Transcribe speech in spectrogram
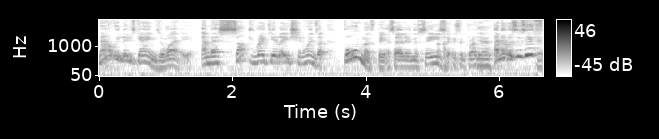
Now we lose games away, and they're such regulation wins. Like Bournemouth beat us earlier in the season. It's incredible. Yeah. And it was as if Yeah.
